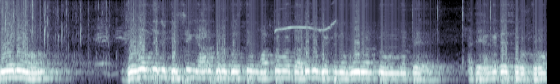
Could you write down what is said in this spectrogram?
నేను జగత్తిని ఫిషింగ్ హార్బర్కి వస్తే మొట్టమొదటి అడుగు పెట్టిన ఊరు అంటూ ఉందంటే అది వెంకటేశ్వరపురం.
